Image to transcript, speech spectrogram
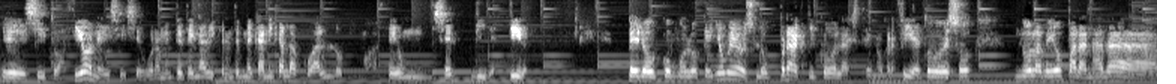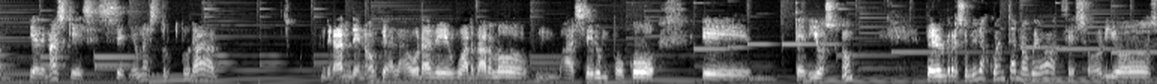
eh, situaciones y seguramente tenga diferentes mecánicas, la cual lo hace un set divertido. Pero como lo que yo veo es lo práctico, la escenografía, todo eso, no la veo para nada. Y además que sería una estructura grande, ¿no? Que a la hora de guardarlo va a ser un poco eh, tedioso, ¿no? Pero en resumidas cuentas no veo accesorios,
